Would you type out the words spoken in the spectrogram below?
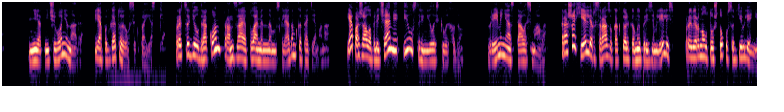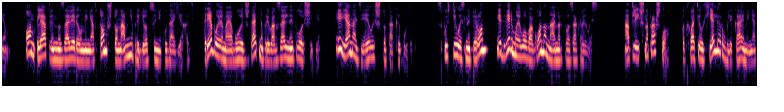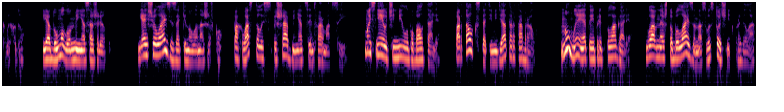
Нет, ничего не надо. Я подготовился к поездке. Процедил дракон, пронзая пламенным взглядом кота-демона. Я пожала плечами и устремилась к выходу. Времени осталось мало. Хорошо Хеллер сразу, как только мы приземлились, провернул ту штуку с объявлением. Он клятвенно заверил меня в том, что нам не придется никуда ехать. Требуемое будет ждать на привокзальной площади. И я надеялась, что так и будет. Спустилась на перрон, и дверь моего вагона намертво закрылась. Отлично прошло, подхватил Хеллер, увлекая меня к выходу. Я думал, он меня сожрет. Я еще Лайзе закинула наживку. Похвасталась, спеша обменяться информацией. Мы с ней очень мило поболтали. Портал, кстати, медиатор отобрал. Ну, мы это и предполагали. Главное, чтобы Лайза нас в источник провела.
